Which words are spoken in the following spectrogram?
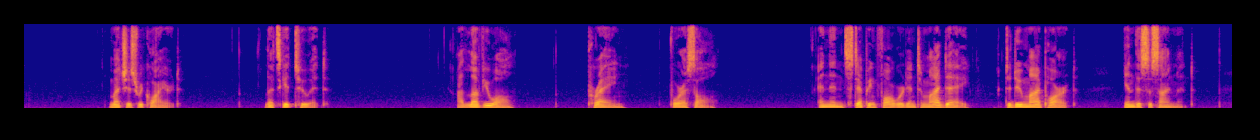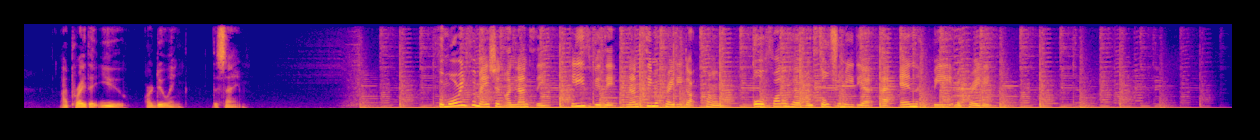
much is required. Let's get to it. I love you all, praying for us all and then stepping forward into my day to do my part in this assignment. I pray that you are doing the same. For more information on Nancy, please visit nancymccready.com or follow her on social media at NB McCready.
